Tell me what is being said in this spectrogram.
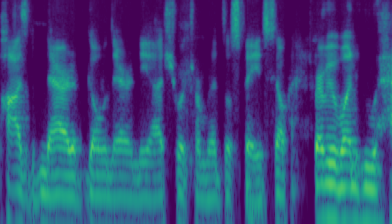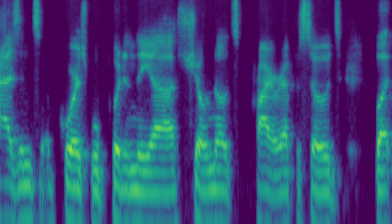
positive narrative going there in the uh, short term rental space. So for everyone who hasn't, of course, we'll put in the uh, show notes prior episodes. But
